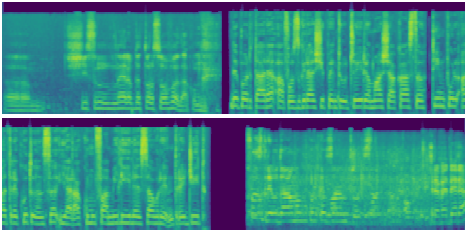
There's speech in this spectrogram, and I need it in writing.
uh, și sunt nerăbdător să o văd acum. Depărtarea a fost grea și pentru cei rămași acasă. Timpul a trecut însă, iar acum familiile s-au reîntregit. A fost greu, dar mă bucur că s-a întors. Revederea?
